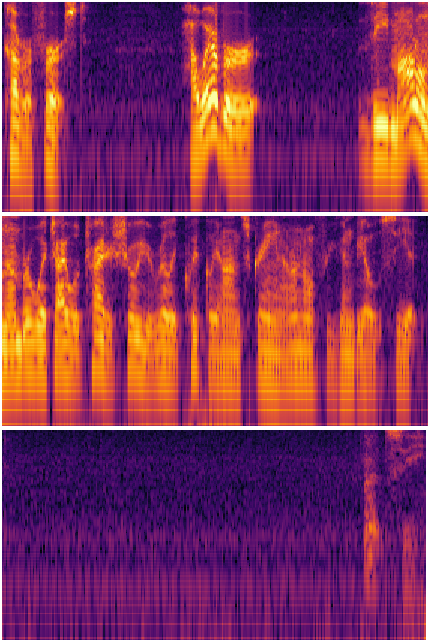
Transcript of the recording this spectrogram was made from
cover first. However, the model number, which I will try to show you really quickly on screen, I don't know if you're going to be able to see it. Let's see.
